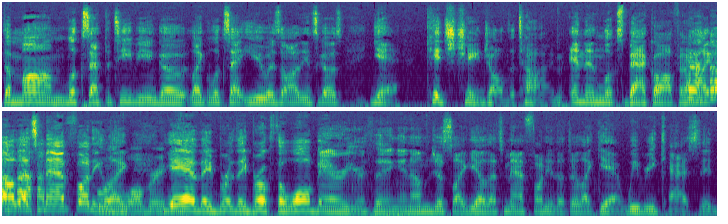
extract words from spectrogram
the mom looks at the TV and go like looks at you as the audience goes, "Yeah, kids change all the time, and then looks back off, and I'm like, oh, that's mad funny. Like, yeah, they bro- they broke the wall barrier thing, and I'm just like, yo, that's mad funny that they're like, yeah, we recasted,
